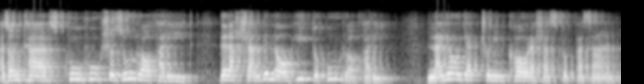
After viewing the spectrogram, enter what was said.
از آن ترس کو هوش و زور آفرید درخشنده ناهید و هور آفرید. نیاید چنین کارش از تو پسند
